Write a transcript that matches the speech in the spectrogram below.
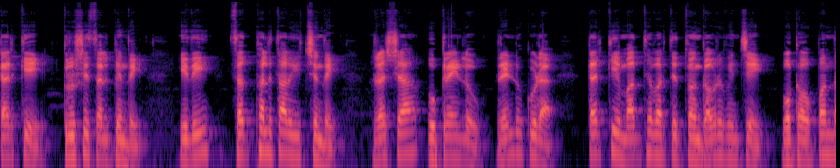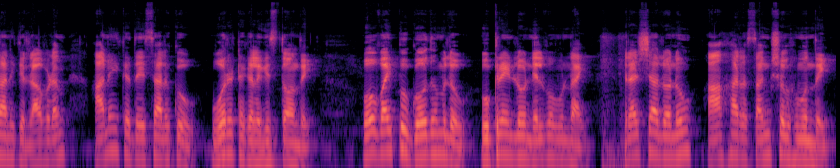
టర్కీ కృషి సల్పింది. ఇది సత్ఫలితాలు ఇచ్చింది. రష్యా ఉక్రెయిన్లు రెండు కూడా టర్కీ మధ్యవర్తిత్వం గౌరవించి ఒక ఒప్పందానికి రావడం అనేక దేశాలకు ఊరట కలిగిస్తోంది. ఓవైపు గోధుమలు ఉక్రెయిన్లో నిల్వ ఉన్నాయి. రష్యాలోనూ ఆహార సంక్షోభం ఉంది.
